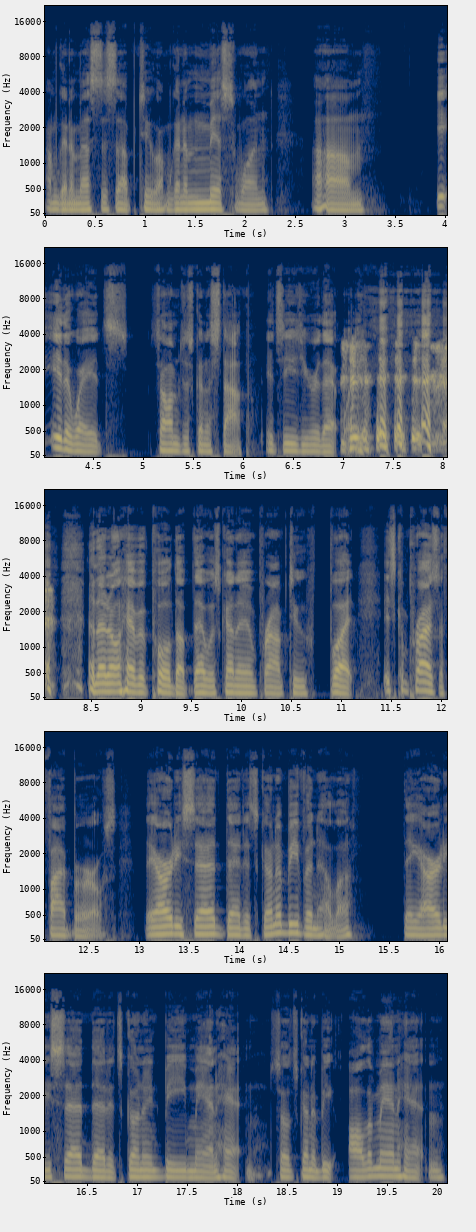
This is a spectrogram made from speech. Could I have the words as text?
I'm going to mess this up too. I'm going to miss one. Um, either way, it's so I'm just going to stop. It's easier that way. and I don't have it pulled up. That was kind of impromptu, but it's comprised of five boroughs. They already said that it's going to be vanilla. They already said that it's going to be Manhattan. So it's going to be all of Manhattan.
